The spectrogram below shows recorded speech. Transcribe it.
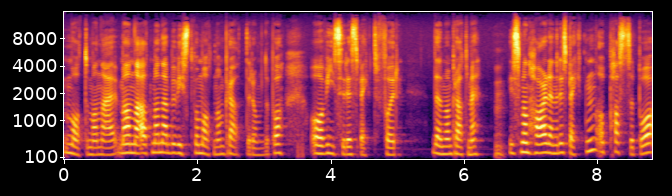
måte man er man, At man er bevisst på måten man prater om det på, og viser respekt for den man prater med. Mm. Hvis man har den respekten og passer på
